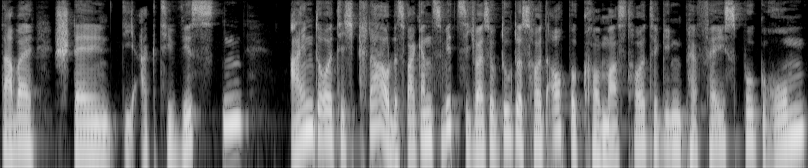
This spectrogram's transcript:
Dabei stellen die Aktivisten eindeutig klar. Und es war ganz witzig. Ich weiß, ob du das heute auch bekommen hast. Heute ging per Facebook rum,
